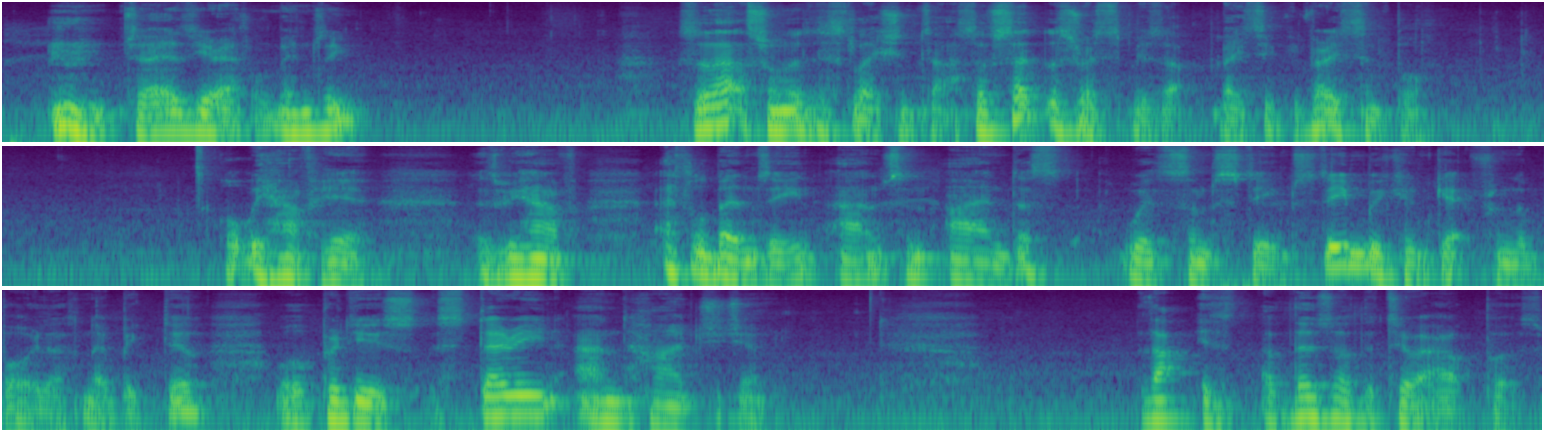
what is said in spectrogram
so here's your ethyl benzene. So that's from the distillation tower. So I've set those recipes up basically very simple. What we have here is we have ethyl benzene and some iron dust with some steam. Steam we can get from the boiler, no big deal. Will produce styrene and hydrogen. That is, uh, those are the two outputs.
